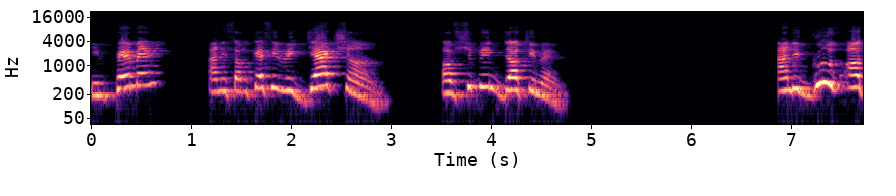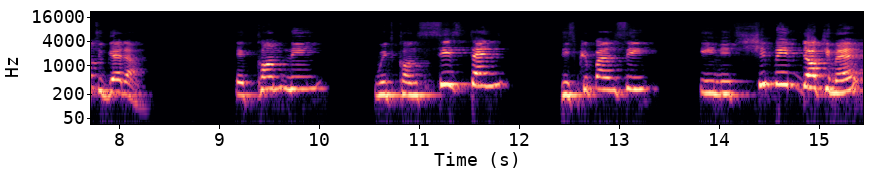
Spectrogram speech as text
in payment and in some cases rejection of shipping documents. And the goods altogether, a company with consistent discrepancy in its shipping document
